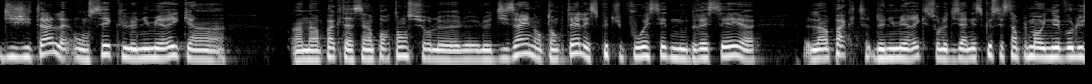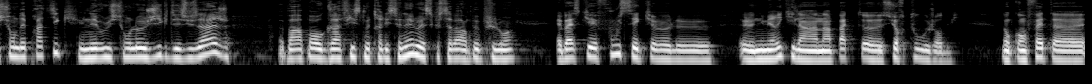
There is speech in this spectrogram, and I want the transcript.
digital, on sait que le numérique a un, impact assez important sur le design en tant que tel. Est-ce que tu pourrais essayer de nous dresser euh, l'impact de numérique sur le design? Est-ce que c'est simplement une évolution des pratiques, une évolution logique des usages euh, par rapport au graphisme traditionnel ou est-ce que ça va un peu plus loin? Eh ben, ce qui est fou, c'est que le, numérique, il a un impact euh, sur tout aujourd'hui. Donc, en fait, euh,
